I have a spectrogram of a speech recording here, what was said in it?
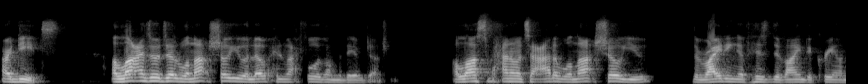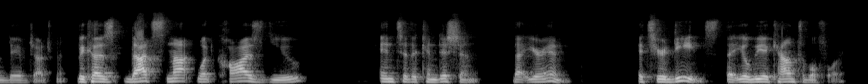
Our deeds. Allah Azza will not show you a lawh al-mahfuz on the day of judgment. Allah subhanahu wa ta'ala will not show you the writing of his divine decree on the day of judgment because that's not what caused you into the condition that you're in. It's your deeds that you'll be accountable for.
